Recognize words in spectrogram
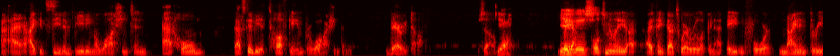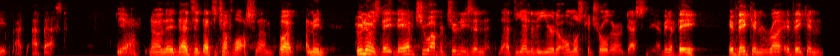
I I could see them beating a Washington at home. That's going to be a tough game for Washington, very tough. So Yeah. Yeah, yeah, it is. ultimately, I, I think that's where we're looking at eight and four, nine and three at, at best. Yeah, no, they, that's a, that's a tough loss for them. But I mean, who knows? They they have two opportunities in, at the end of the year to almost control their own destiny. I mean, if they if they can run, if they can,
